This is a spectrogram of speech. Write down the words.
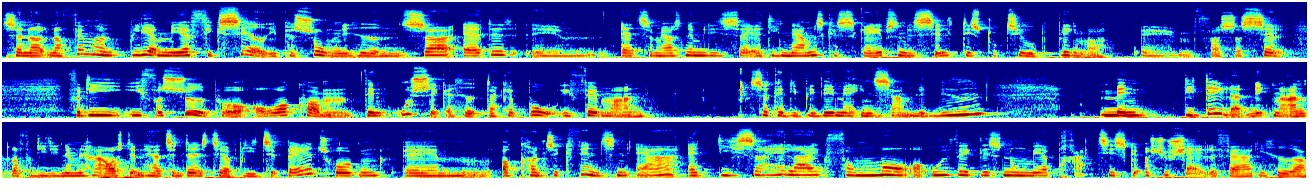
Så når, når femmeren bliver mere fixeret i personligheden, så er det, øh, at som jeg også nemlig sagde, at de nærmest kan skabe sådan lidt selvdestruktive problemer øh, for sig selv. Fordi i forsøget på at overkomme den usikkerhed, der kan bo i femmeren, så kan de blive ved med at indsamle viden. Men de deler den ikke med andre, fordi de nemlig har også den her tendens til at blive tilbagetrukken. Øhm, og konsekvensen er, at de så heller ikke formår at udvikle sådan nogle mere praktiske og sociale færdigheder.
